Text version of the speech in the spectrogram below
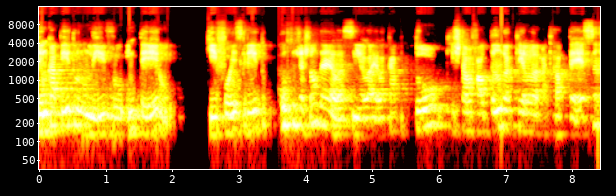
Tem um capítulo no livro inteiro que foi escrito por sugestão dela, assim, ela, ela captou que estava faltando aquela, aquela peça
